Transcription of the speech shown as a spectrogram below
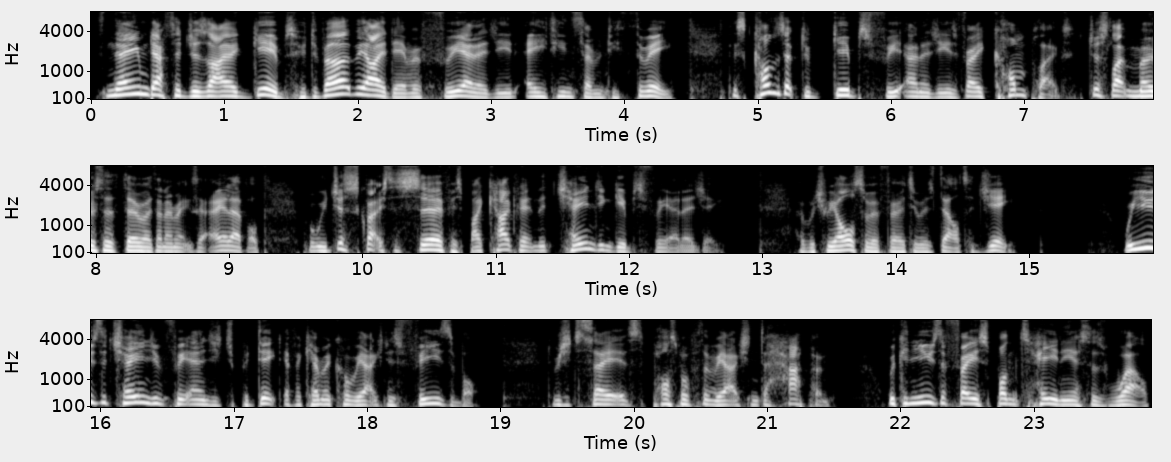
It's named after Josiah Gibbs, who developed the idea of free energy in 1873. This concept of Gibbs free energy is very complex, just like most of the thermodynamics at A level, but we just scratched the surface by calculating the change in Gibbs free energy. Uh, which we also refer to as delta G. We use the change in free energy to predict if a chemical reaction is feasible, which is to say it's possible for the reaction to happen. We can use the phrase spontaneous as well.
